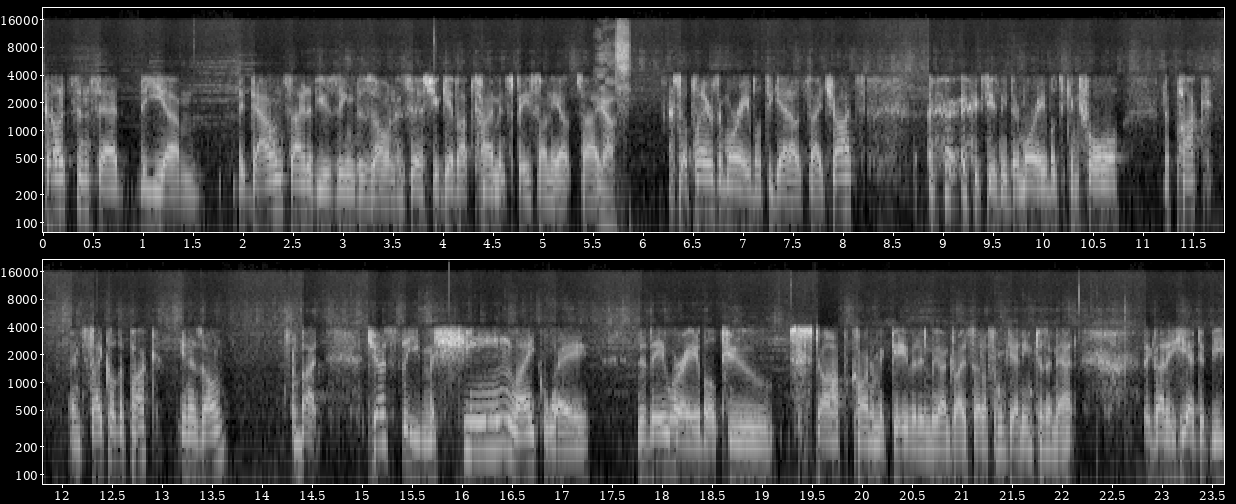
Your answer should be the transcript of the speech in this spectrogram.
Gulutzan said the um, the downside of using the zone is this: you give up time and space on the outside. Yes. So players are more able to get outside shots. Excuse me. They're more able to control the puck and cycle the puck in a zone. But just the machine-like way that they were able to stop Connor McDavid and Leon Draisaitl from getting to the net. They got it. He had to be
